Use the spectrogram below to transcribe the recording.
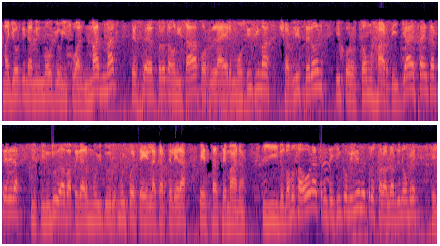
mayor dinamismo audiovisual. Mad Max Es eh, protagonizada por la hermosísima Charlize Theron y por Tom Hardy. Ya está en cartelera y sin duda va a pegar muy duro, muy fuerte en la cartelera esta semana. Y nos vamos ahora a 35 milímetros para hablar de un hombre que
